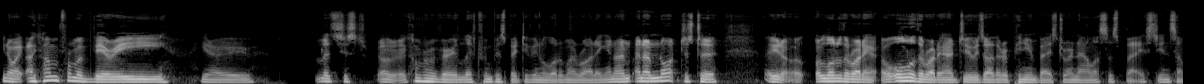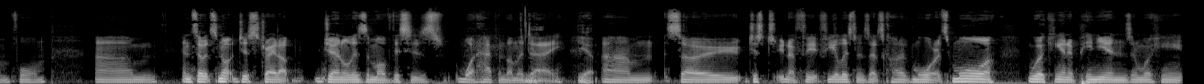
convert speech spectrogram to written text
you know, I, I come from a very you know. Let's just. I come from a very left wing perspective in a lot of my writing, and I'm and I'm not just a, you know, a lot of the writing, all of the writing I do is either opinion based or analysis based in some form, um, and so it's not just straight up journalism of this is what happened on the day. Yeah. Um, so just you know, for, for your listeners, that's kind of more. It's more working in opinions and working,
